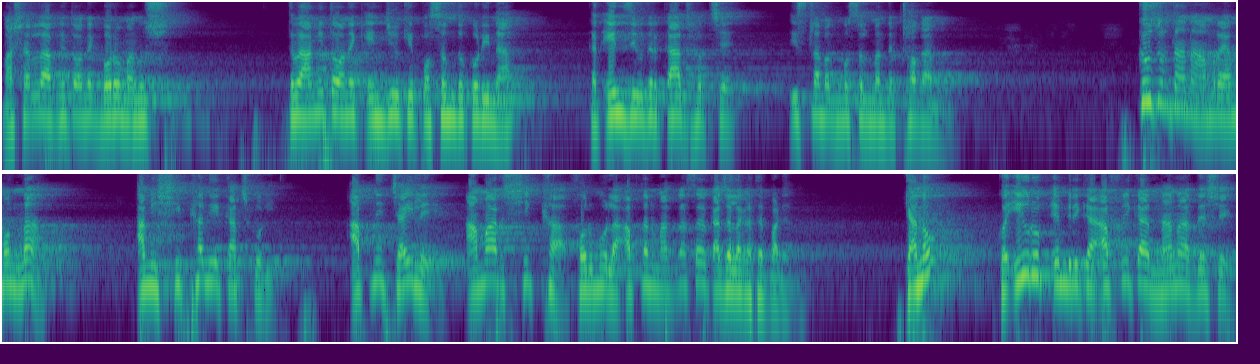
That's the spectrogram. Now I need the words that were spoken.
মাসাল্লাহ আপনি তো অনেক বড় মানুষ। তবে আমি তো অনেক এনজিওকে পছন্দ করি না। কারণ এনজিওদের কাজ হচ্ছে ইসলাম এবং মুসলমানদের ঠগানো। হুজুর না না আমরা এমন না। আমি শিক্ষা নিয়ে কাজ করি। আপনি চাইলে আমার শিক্ষা, ফর্মুলা আপনার মাদ্রাসায় কাজে লাগাতে পারেন। কেন? ইউরোপ, আমেরিকা আফ্রিকার নানা দেশে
